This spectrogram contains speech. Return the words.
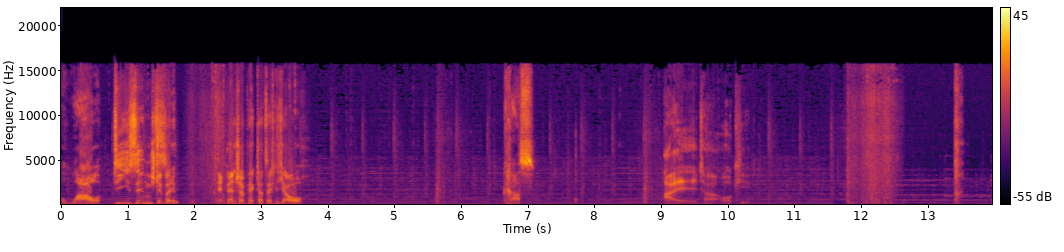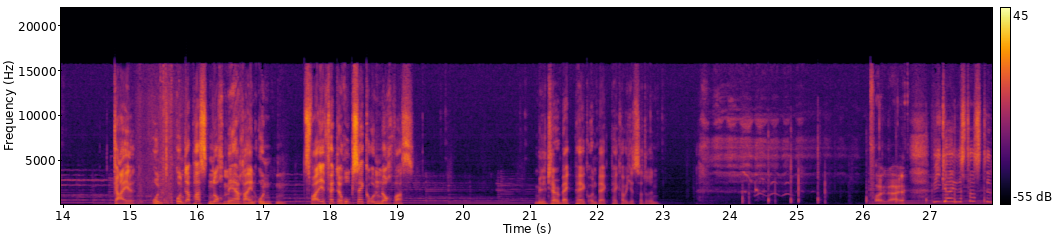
Oh, wow. Die sind's. Stimmt bei dem Adventure Pack tatsächlich auch. Alter, okay. Geil. Und, und da passt noch mehr rein unten. Zwei fette Rucksäcke und noch was. Military Backpack und Backpack habe ich jetzt da drin. Voll geil. Wie geil ist das denn?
